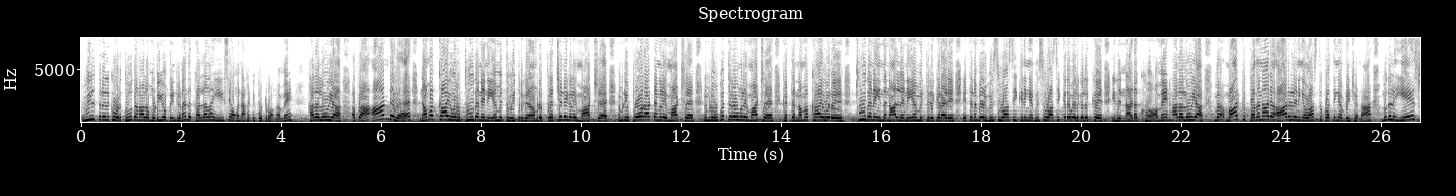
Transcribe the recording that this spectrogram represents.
வீழ்த்துறதுக்கு ஒரு தூதனால முடியும் அப்படின்னு சொன்னால் இந்த கல்லெல்லாம் ஈஸியாக அவங்க நகட்டி போட்டுருவாங்க. அமே ஹalleluya அப்போ ஆண்டவர் நமக்காய் ஒரு தூதனை நியமித்து வைத்திருக்கிறார். நம்முடைய பிரச்சனைகளை மாற்ற நம்முடைய போராட்டங்களை மாற்ற நம்முடைய உபத்திரவங்களை மாற்ற கர்த்தர் நமக்காய் ஒரு தூதனை இந்த நாளில் நியமித்திருக்கிறாரு. எத்தனை பேர் விசுவாசிக்கிறீங்க? விசுவாசிக்கிறவர்களுக்கு இது நடக்கும். அமேன் ஹலலூயா ம- மார்க் பதினாறு ஆறுல நீங்க வாஸ்து பார்த்தீங்க அப்படின்னு சொன்னா முதல்ல இயேசு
